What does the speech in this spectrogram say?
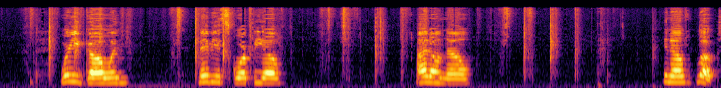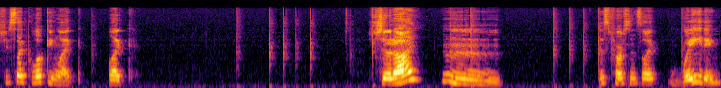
Where are you going? Maybe a Scorpio. I don't know. You know, look, she's like looking like, like, should I? Hmm. This person's like waiting.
